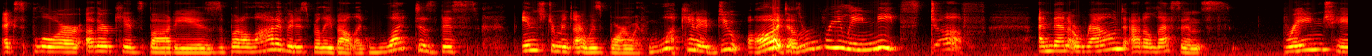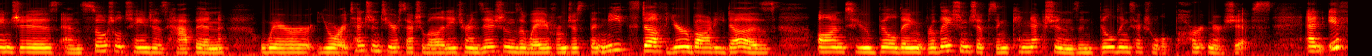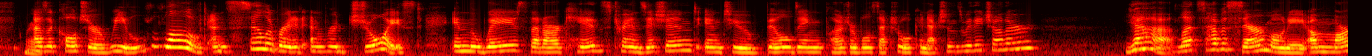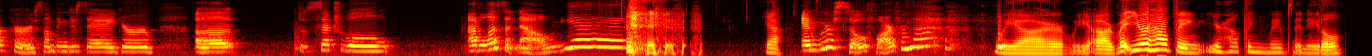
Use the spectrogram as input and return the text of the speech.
explore other kids' bodies, but a lot of it is really about like what does this instrument I was born with, what can it do? Oh, it does really neat stuff. And then around adolescence, brain changes and social changes happen where your attention to your sexuality transitions away from just the neat stuff your body does onto building relationships and connections and building sexual partnerships. And if, right. as a culture, we loved and celebrated and rejoiced in the ways that our kids transitioned into building pleasurable sexual connections with each other, yeah, let's have a ceremony, a marker, something to say you're a sexual adolescent now. Yay! yeah. And we're so far from that. we are, we are. But you're helping. You're helping move the needle.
